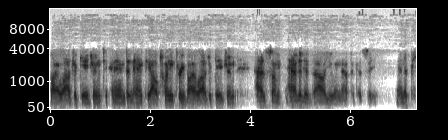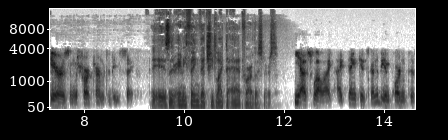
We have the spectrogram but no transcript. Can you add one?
biologic agent, and an anti-IL-23 biologic agent has some additive value in efficacy and appears in the short term to be safe. Is there anything that you'd like to add for our listeners? Yes, well, I, I, think it's going to be important to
